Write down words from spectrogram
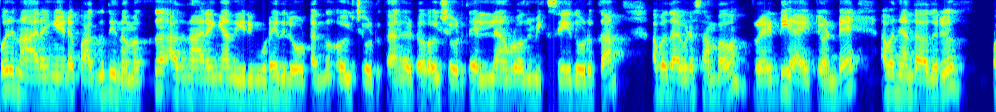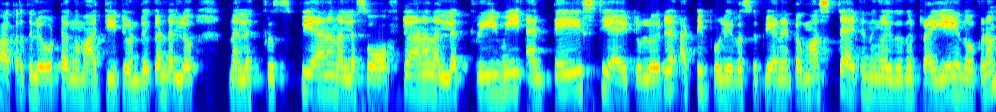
ഒരു നാരങ്ങയുടെ പകുതി നമുക്ക് അത് നാരങ്ങ നീരും കൂടെ ഇതിലോട്ട് അങ്ങ് ഒഴിച്ചു കൊടുക്കാം കേട്ടോ. ഒഴിച്ചു കൊടുത്ത് എല്ലാം കൂടെ ഒന്ന് മിക്സ് ചെയ്ത് കൊടുക്കാം. അപ്പൊ ഇതാ ഇവിടെ സംഭവം റെഡി ആയിട്ടുണ്ട്. അപ്പൊ ഞാൻ അതൊരു പാത്രത്തിലോട്ട് അങ്ങ് മാറ്റിയിട്ടുണ്ട്. കണ്ടല്ലോ? നല്ല ക്രിസ്പിയാണ് നല്ല സോഫ്റ്റ് ആണ് നല്ല ക്രീമി ആൻഡ് ടേസ്റ്റി ആയിട്ടുള്ള ഒരു അടിപൊളി റെസിപ്പിയാണ് കേട്ടോ. മസ്റ്റ് ആയിട്ട് നിങ്ങൾ ഇതൊന്ന് ട്രൈ ചെയ്ത് നോക്കണം.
